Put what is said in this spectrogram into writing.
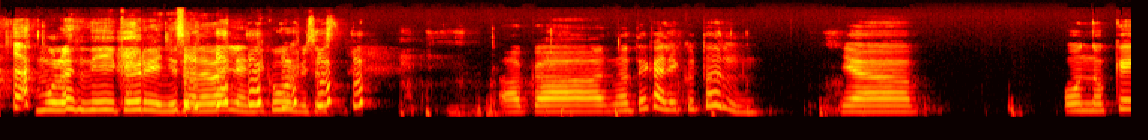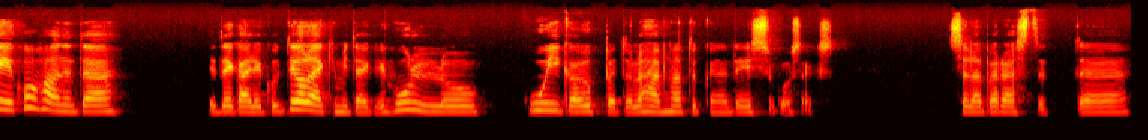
mul on nii kõrini selle väljendi kuulmisest. aga no tegelikult on ja on okei okay kohaneda ja tegelikult ei olegi midagi hullu, kui ka õppetöö läheb natukene teistsuguseks. sellepärast, et äh,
